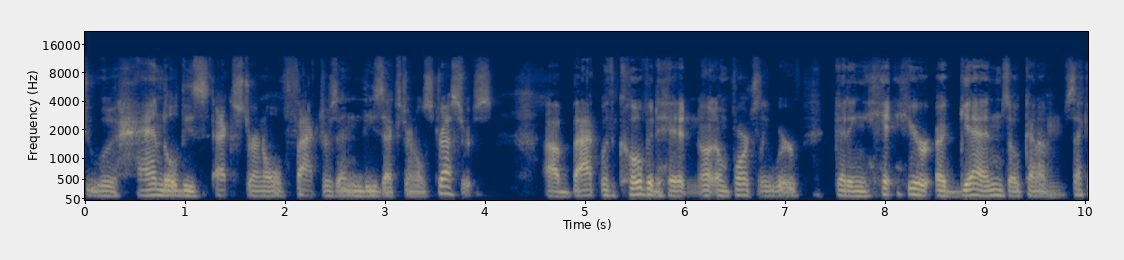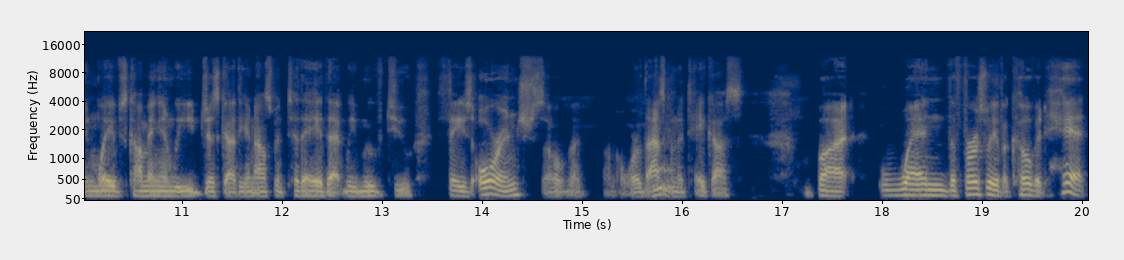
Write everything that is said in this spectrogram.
to handle these external factors and these external stressors. Uh, back with COVID hit, uh, unfortunately, we're getting hit here again. So, kind of second waves coming, and we just got the announcement today that we moved to phase orange. So, I don't know where that's going to take us. But when the first wave of COVID hit,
